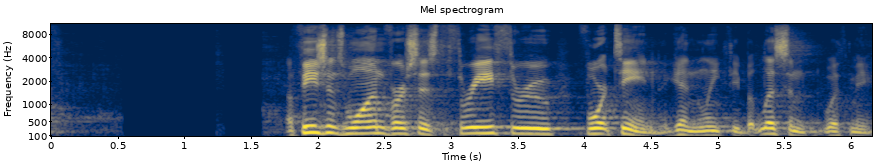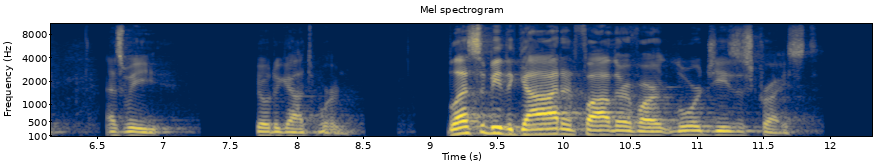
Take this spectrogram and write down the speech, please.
Ephesians 1, verses 3 through 14. Again, lengthy, but listen with me as we go to God's word. Blessed be the God and Father of our Lord Jesus Christ,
